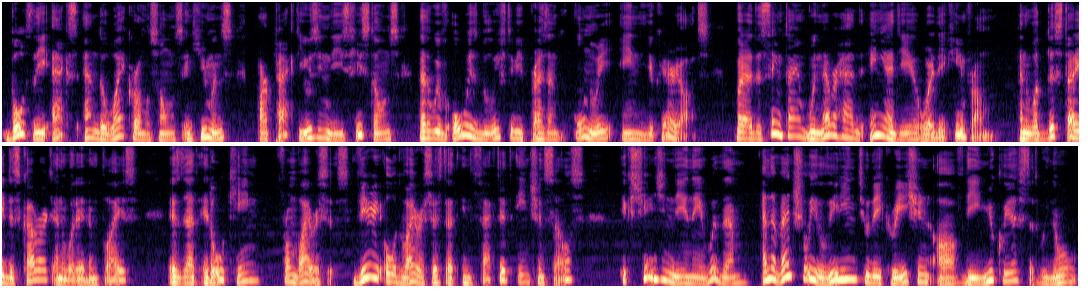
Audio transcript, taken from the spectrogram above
Both the X and the Y chromosomes in humans are packed using these histones that we've always believed to be present only in eukaryotes but at the same time we never had any idea where they came from. And what this study discovered and what it implies is that it all came from viruses. Very old viruses that infected ancient cells, exchanging DNA with them, and eventually leading to the creation of the nucleus that we know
